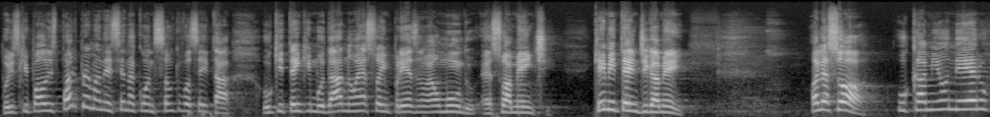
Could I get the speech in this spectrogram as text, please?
Por isso que Paulo diz: pode permanecer na condição que você está. O que tem que mudar não é a sua empresa, não é o mundo, é sua mente. Quem me entende, diga amém. Olha só, o caminhoneiro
